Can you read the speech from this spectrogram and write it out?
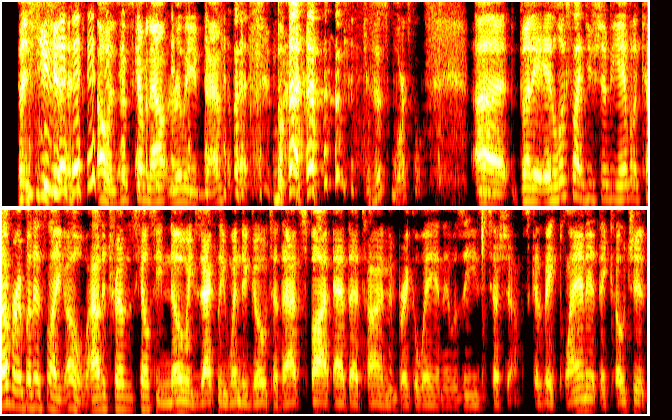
Oh, is this coming out really bad? but is this sportsful? Uh, but it, it looks like you should be able to cover it. But it's like, oh, how did Travis Kelce know exactly when to go to that spot at that time and break away? And it was an easy touchdown because they plan it, they coach it,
